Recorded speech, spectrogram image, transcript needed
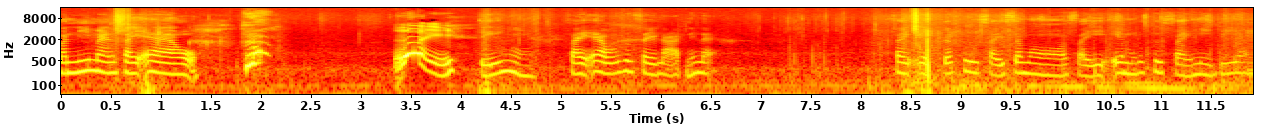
Bunny Man ไซส์ L เอ้ย จริง ไซส์ L ก็คือไซส์ลาร์จนี่แหละ ไซส์ S ก็คือไซส์ small ไซส์ M ก็คือไซส์ medium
